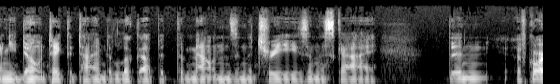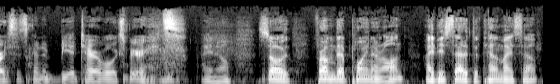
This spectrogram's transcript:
and you don't take the time to look up at the mountains and the trees and the sky, then of course it's going to be a terrible experience. I know. So from that point on, I decided to tell myself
